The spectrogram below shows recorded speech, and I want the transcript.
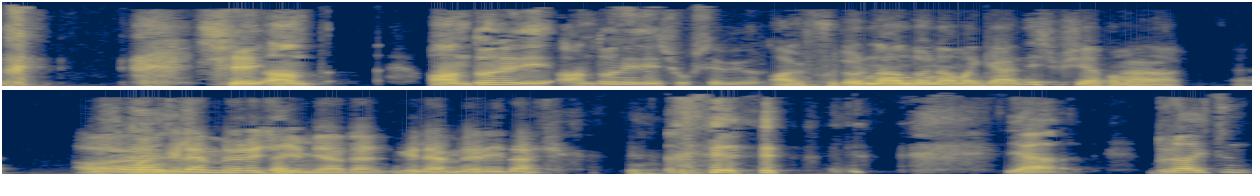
şey and, Andone Andone çok seviyorum. Abi Florin Andone ama geldi hiçbir şey yapamadı abi. Ama ben Glenn Murray'ciyim ya. Ben Glenn Murray'i daha Ya Brighton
